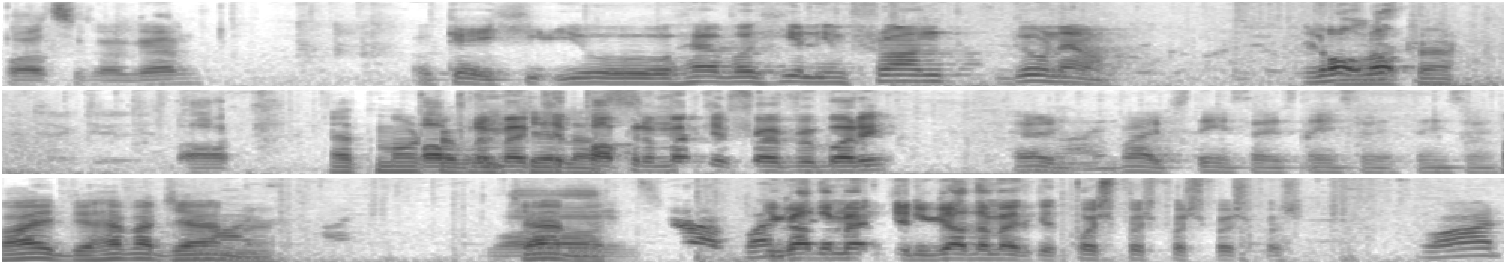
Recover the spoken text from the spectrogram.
Bolts go again. Okay, he, you have a heal in front. Go now. No, no. Mortar. Fuck. That mortar Popping a will medkit, kill us. popping a medkit for everybody. Harry, Nice. vibe, stay inside, stay inside, stay inside. Vibe, you have a jammer. Come Damn on. it. Yeah, one- You got the medkit, you got the medkit. Push, push, push, push, push. What?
